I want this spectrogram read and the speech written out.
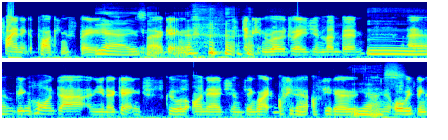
finding a parking space. Yeah, you know, exactly. getting stuck in road rage in London. Mm. Um, being horned at and you know getting to school on edge and saying right off you go off you go and always being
